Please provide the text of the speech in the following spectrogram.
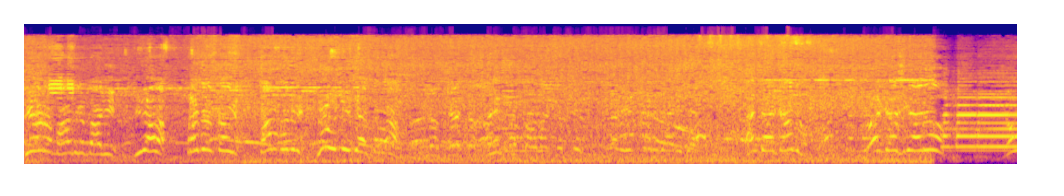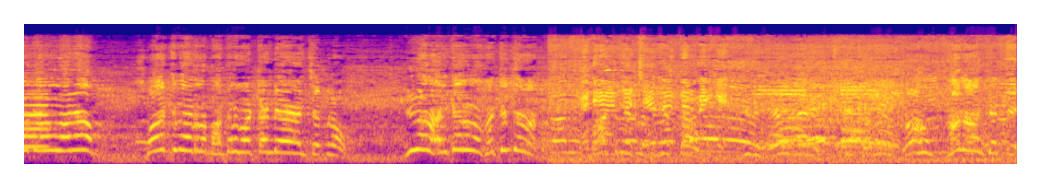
తీవ్ర బాధలు ఇవాళ ప్రజలతో సంపదని లూటీ చేస్తావా చెప్పి ఇవాళ ఎన్నికలు జారీ చేశారు. అంతేకాదు లోకేష్ గారు యువతరంలోనూ స్మార్ట్ మీటర్లు బద్దలు కొట్టండి అని చెప్పినాం. ఇవాళ అధికారంలోకి వచ్చిన తర్వాత స్మార్ట్ మీటర్లు అని చెప్పి.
